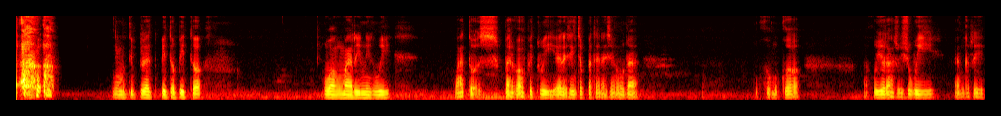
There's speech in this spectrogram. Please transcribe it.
ngameti beda-beda. Wong marine kuwi watuk bar covid kuwi ana sing cepet ana sing ora. Muga-muga aku yo ora suwi-suwi anggere.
